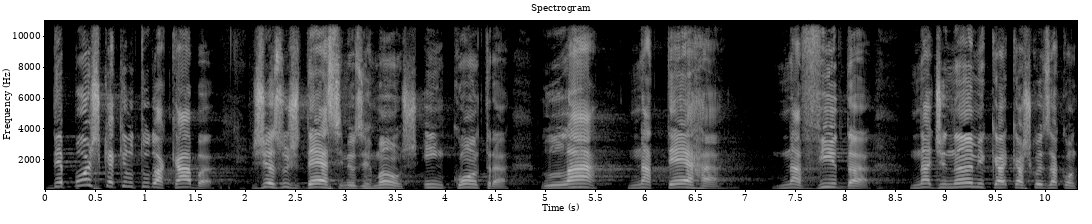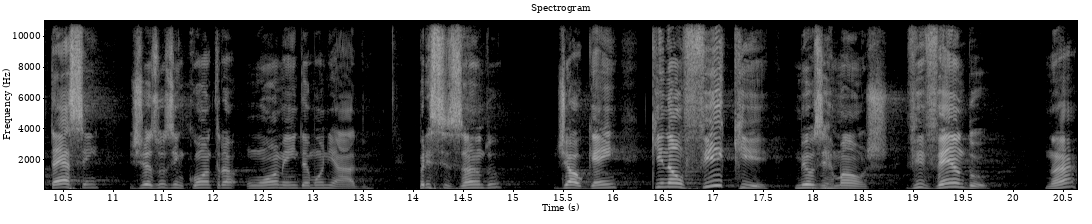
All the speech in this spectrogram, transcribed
Depois que aquilo tudo acaba, Jesus desce, meus irmãos, e encontra lá na terra, na vida, na dinâmica que as coisas acontecem, Jesus encontra um homem endemoniado precisando de alguém que não fique, meus irmãos, vivendo não é?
